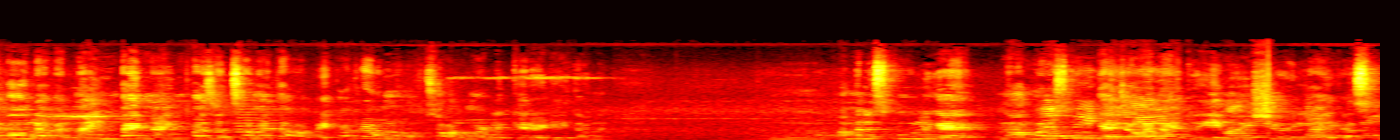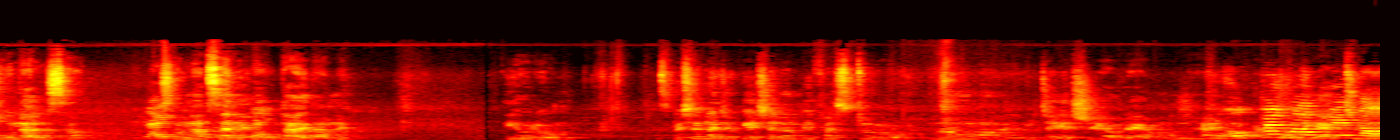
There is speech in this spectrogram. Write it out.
above level nine by nine percent ಸಮೇತ ಬೇಕಾದರೆ ಅವನು ಸಾಲ್ವ್ ಮಾಡಲಿಕ್ಕೆ ರೆಡಿ ಇದ್ದಾನೆ. ಆಮೇಲೆ ಸ್ಕೂಲಿಗೆ ನಾರ್ಮಲ್ ಸ್ಕೂಲ್ಗೆ ಜಾಯ್ನ್ ಆಯಿತು. ಏನೂ ಇಶ್ಯೂ ಇಲ್ಲ ಈಗ ಸ್ಕೂಲಲ್ಲಿ ಸಹ. ಸೊ ನರ್ಸರಿಗೆ ಹೋಗ್ತಾ ಇದ್ದಾನೆ. ಇವರು ಸ್ಪೆಷಲ್ ಎಜುಕೇಷನಲ್ಲಿ ಫಸ್ಟು ನಾವು ಇವರು ಜಯಶ್ರೀ ಅವರೇ ಅವನನ್ನು ಹ್ಯಾಂಡ್ ಅವನಿಗೆ ಆ್ಯಕ್ಚುಲಿ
